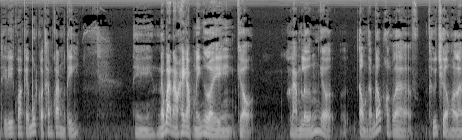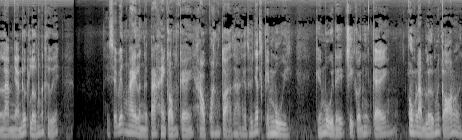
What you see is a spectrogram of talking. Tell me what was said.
thì đi qua cái bút có tham quan một tí. Thì nếu bạn nào hay gặp mấy người kiểu làm lớn kiểu tổng giám đốc hoặc là thứ trưởng hoặc là làm nhà nước lớn các thứ ấy thì sẽ biết ngay là người ta hay có một cái hào quang tỏa ra. Cái thứ nhất là cái mùi. Cái mùi đấy chỉ có những cái ông làm lớn mới có thôi.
